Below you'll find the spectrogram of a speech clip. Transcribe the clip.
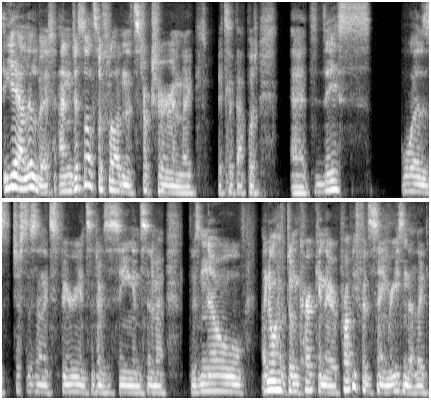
yeah, a little bit, and just also flawed in its structure and like bits like that. But uh, this was just as an experience in terms of seeing in cinema. There's no, I know I have Dunkirk in there, probably for the same reason that like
